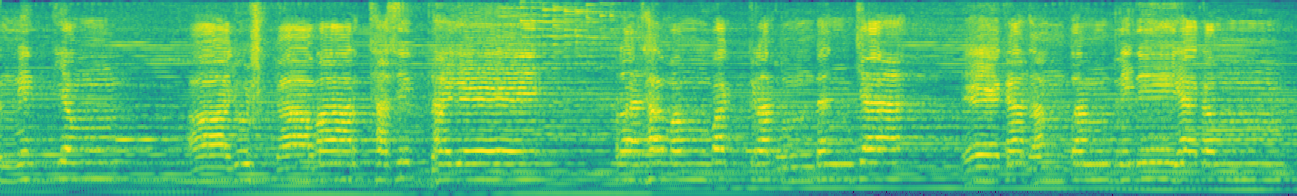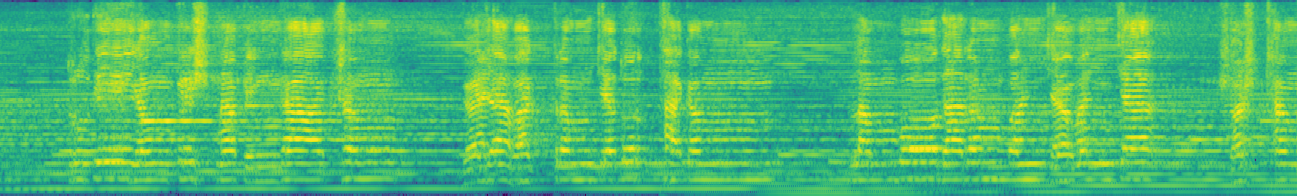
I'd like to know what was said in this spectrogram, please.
नित्यम् आयुष्कामार्थसिद्धये। प्रथमम् वक्रतुण्डम् च एकदन्तम् द्वितीयकम् तृतीयम् कृष्णपिङ्गाक्षम् गजवक्त्रम् चतुर्थकम् लम्बोदरम् पञ्चमम् च षष्ठम्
